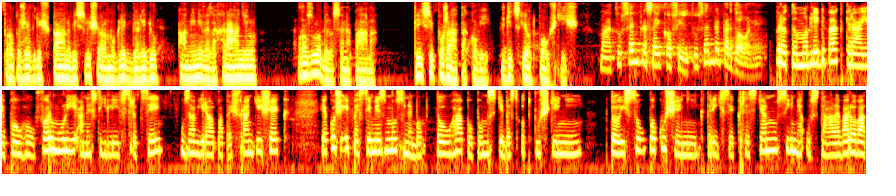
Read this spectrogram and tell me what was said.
protože když pán vyslyšel modlitby lidu a Ninive zachránil, rozlobil se na pána. Ty jsi pořád takový, vždycky odpouštíš. Proto modlitba, která je pouhou formulí a nesídlí v srdci, uzavíral papež František, jakož i pesimismus nebo touha po pomstě bez odpuštění, to jsou pokušení, kterých se křesťan musí neustále varovat,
